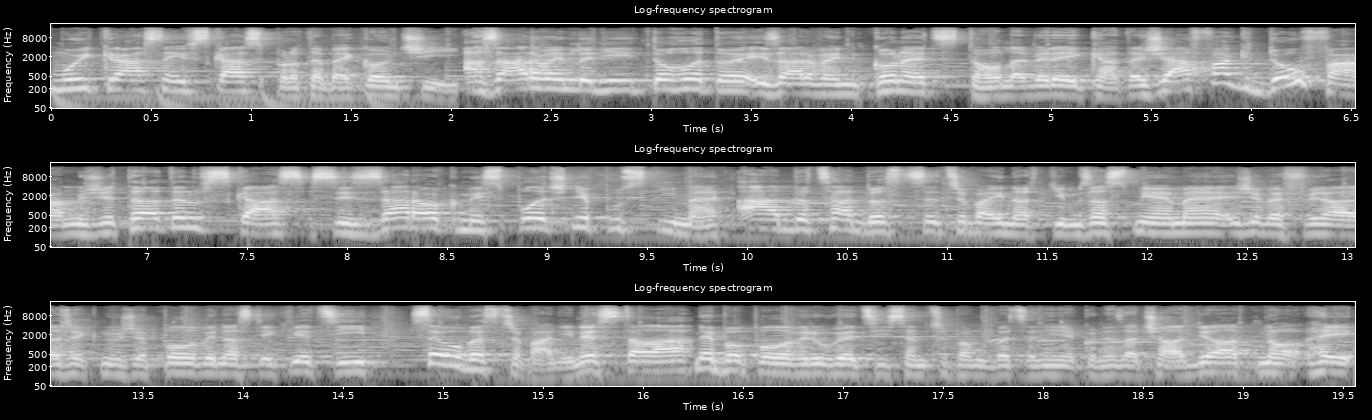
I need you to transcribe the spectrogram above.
můj krásný vzkaz pro tebe končí. A zároveň lidi, tohle to je i zároveň konec tohohle videjka, takže já fakt doufám, že tenhle ten vzkaz si za rok my společně pustíme a docela dost se třeba i nad tím zasmějeme, že ve finále řeknu, že polovina z těch věcí se vůbec třeba ani nestala, nebo polovinu věcí jsem třeba vůbec ani jako nezačal dělat. No hej,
